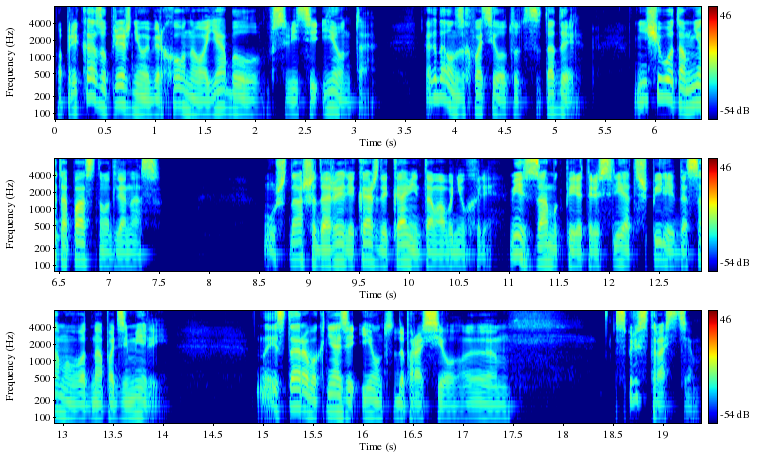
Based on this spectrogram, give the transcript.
По приказу прежнего Верховного я был в свете Ионта, когда он захватил эту цитадель. Ничего там нет опасного для нас. Уж наши Дарели каждый камень там обнюхали. Весь замок перетрясли от шпилей до самого дна подземелий. Да и старого князя Ионт допросил. Эм, с пристрастием.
